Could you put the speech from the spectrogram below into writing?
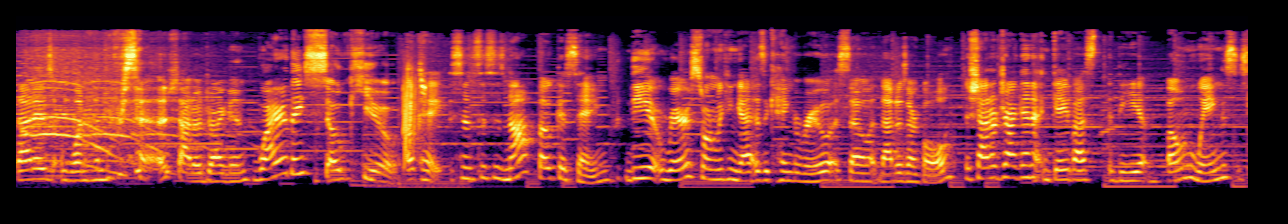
That is 100% a shadow dragon. Why are they so cute? Okay, since this is not focusing, the rarest one we can get is a kangaroo, so that is our goal. The shadow dragon gave us the bone wings.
